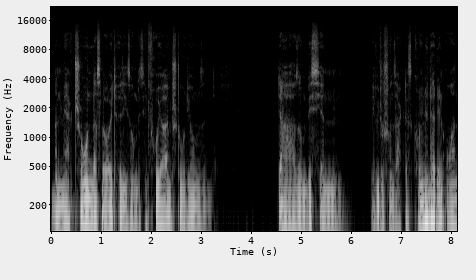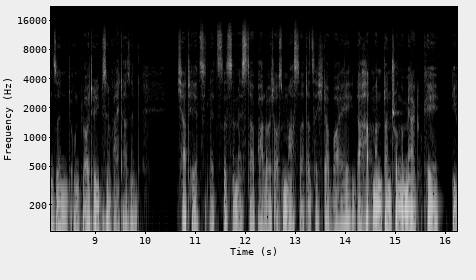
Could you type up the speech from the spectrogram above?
Man merkt schon, dass Leute, die so ein bisschen früher im Studium sind, da so ein bisschen, ja, wie du schon sagtest, grün hinter den Ohren sind und Leute, die ein bisschen weiter sind. Ich hatte jetzt letztes Semester ein paar Leute aus dem Master tatsächlich dabei. Da hat man dann schon gemerkt, okay, die,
